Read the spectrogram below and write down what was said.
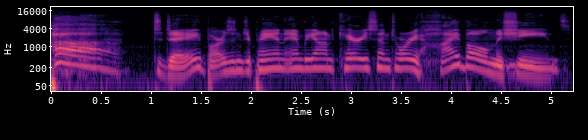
Ha! Today, bars in Japan and beyond carry Suntory highball machines,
